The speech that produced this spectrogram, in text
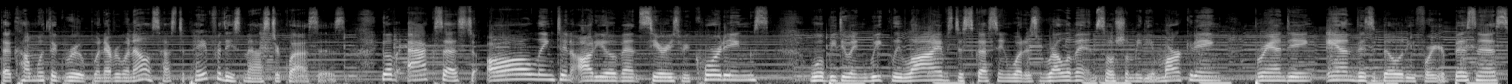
that come with the group when everyone else has to pay for these masterclasses. You'll have access to all LinkedIn audio event series recordings. We'll be doing weekly lives discussing what is relevant in social media marketing, branding, and visibility for your business.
